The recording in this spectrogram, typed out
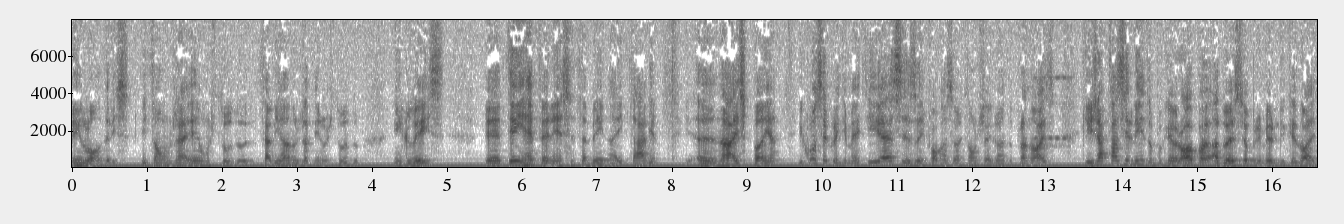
em, Londres. Então já é um estudo italiano, já tem um estudo inglês, é, tem referência também na Itália, é, na Espanha, e consequentemente essas informações estão chegando para nós, que já facilitam, porque a Europa adoeceu primeiro do que nós.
